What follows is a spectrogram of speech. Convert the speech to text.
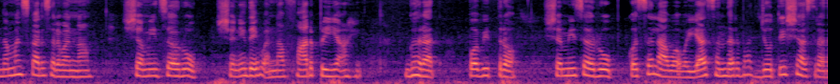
नमस्कार सर्वांना. शमीचं रोप शनिदेवांना फार प्रिय आहे. घरात पवित्र शमीचं रोप कसं लावावं या संदर्भात ज्योतिषशास्त्रात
